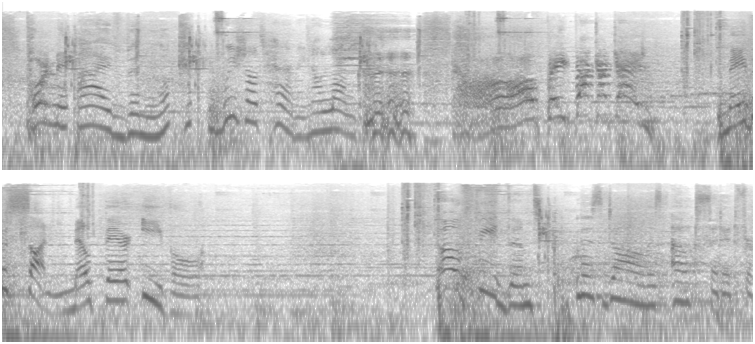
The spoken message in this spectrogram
Point me! I've been looking. We shall tarry no longer. I'll be back again! May the sun melt their evil. I'll feed them. this doll is outfitted for.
